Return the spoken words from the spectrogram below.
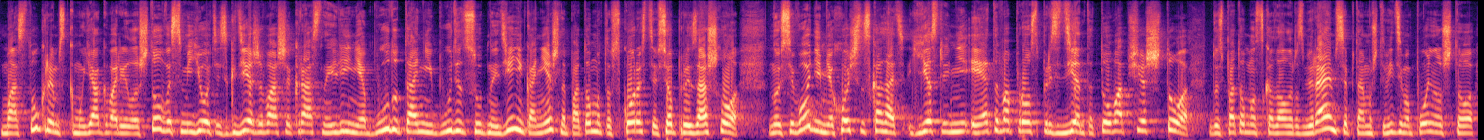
мосту крымскому, я говорила, что вы смеетесь, где же ваши красные линии, будут они, будет судный день, и, конечно, потом это в скорости все произошло. Но сегодня мне хочется сказать, если не это вопрос президента, то вообще что? То есть потом он сказал, разбираемся, потому что, видимо, понял, что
